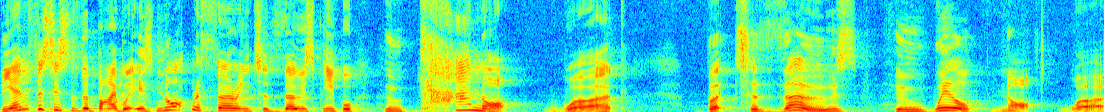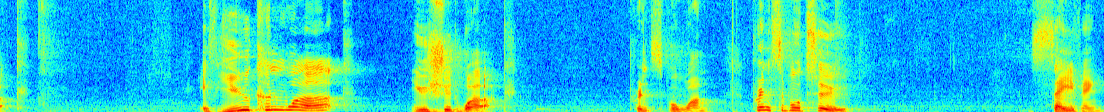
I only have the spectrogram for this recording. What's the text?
The emphasis of the Bible is not referring to those people who cannot work, but to those who will not work. If you can work, you should work. Principle one. Principle two saving.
